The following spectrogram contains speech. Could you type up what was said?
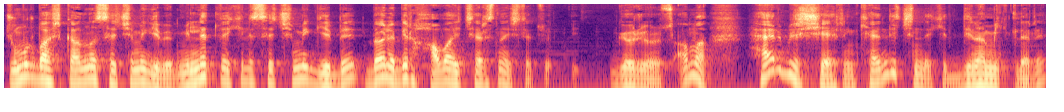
Cumhurbaşkanlığı seçimi gibi, milletvekili seçimi gibi böyle bir hava içerisinde işletiyor, görüyoruz. Ama her bir şehrin kendi içindeki dinamikleri,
